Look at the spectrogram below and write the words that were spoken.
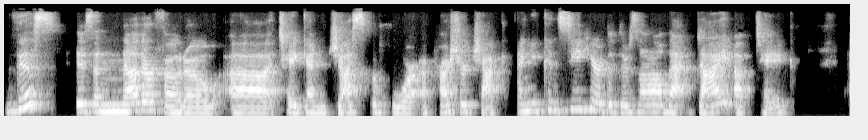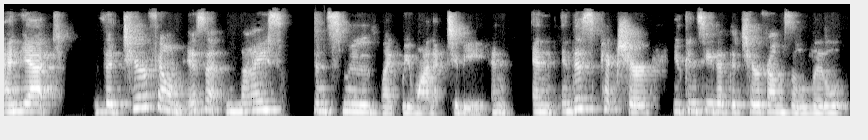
This is another photo uh, taken just before a pressure check. And you can see here that there's not all that dye uptake. And yet the tear film isn't nice and smooth like we want it to be. And, and in this picture, you can see that the tear film's a little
